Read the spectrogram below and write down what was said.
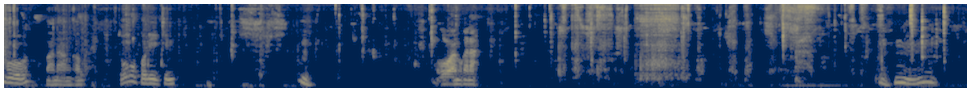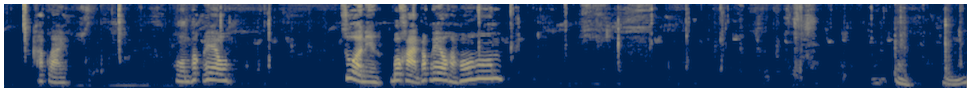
โอ้ยปลานางครับตัวพอดีกินอืม โอ้ยมันกันนะอื้อหือคักลายหอมพักแพลวสั่วนี่บ่ขาดพักแพลวค่ะหอม อืม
